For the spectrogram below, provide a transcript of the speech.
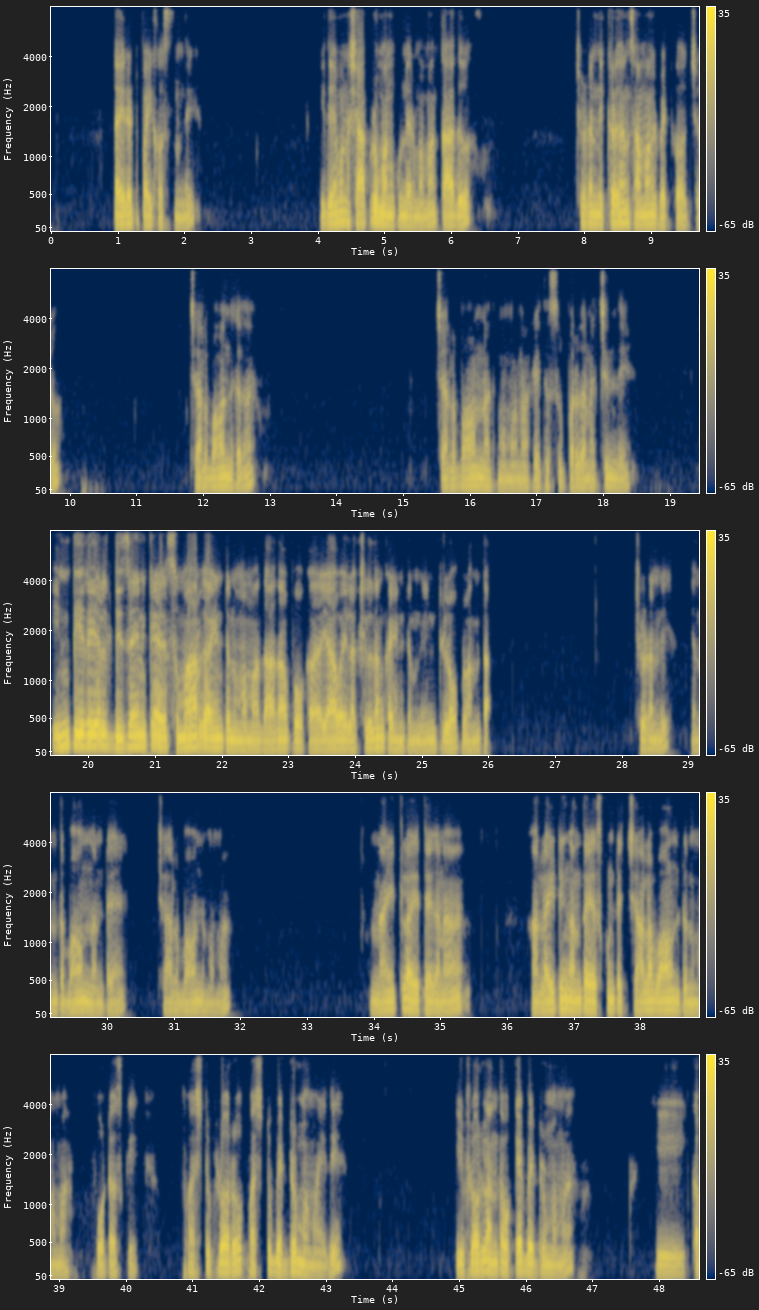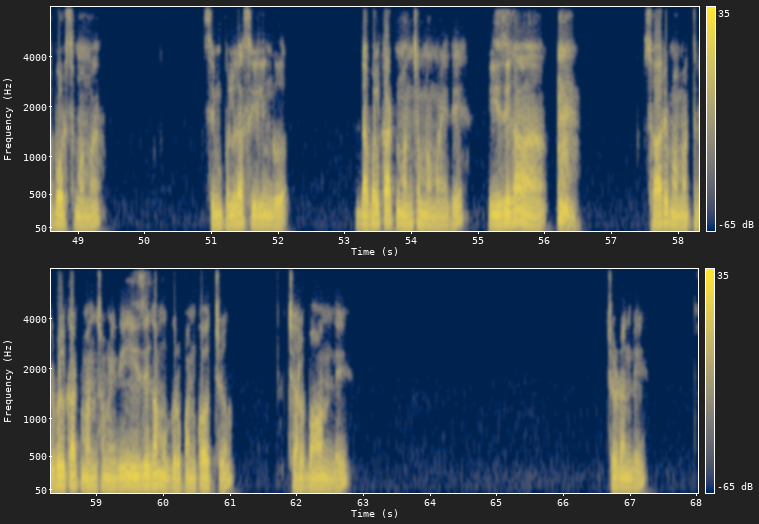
డైరెక్ట్ పైకి వస్తుంది. ఇదేమన్నా షాప్ రూమ్ అనుకున్నారు మామ? కాదు. చూడండి ఇక్కడ కానీ సామాన్లు పెట్టుకోవచ్చు. చాలా బాగుంది కదా? చాలా బాగున్నది మామ. నాకైతే సూపర్గా నచ్చింది. ఇంటీరియల్ డిజైన్కే సుమారుగా అయి ఉంటుంది మామ. దాదాపు ఒక యాభై లక్షల దాకా అయి ఉంటుంది ఇంటి లోపలంతా. చూడండి ఎంత బాగుందంటే చాలా బాగుంది మామ. నైట్లో అయితే గన ఆ లైటింగ్ అంతా వేసుకుంటే చాలా బాగుంటుంది మామ ఫొటోస్కి. ఫస్ట్ ఫ్లోరు ఫస్ట్ బెడ్రూమ్ మామ ఇది. ఈ ఫ్లోర్లో అంతా ఒకే బెడ్రూమ్ మామ. ఈ కబోర్డ్స్ మామ సింపుల్గా సీలింగు డబుల్ కాట్ మంచం మామ ఇది. ఈజీగా సారీ మామ త్రిబుల్ కాట్ మంచం ఇది. ఈజీగా ముగ్గురు పనుకోవచ్చు. చాలా బాగుంది. చూడండి.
